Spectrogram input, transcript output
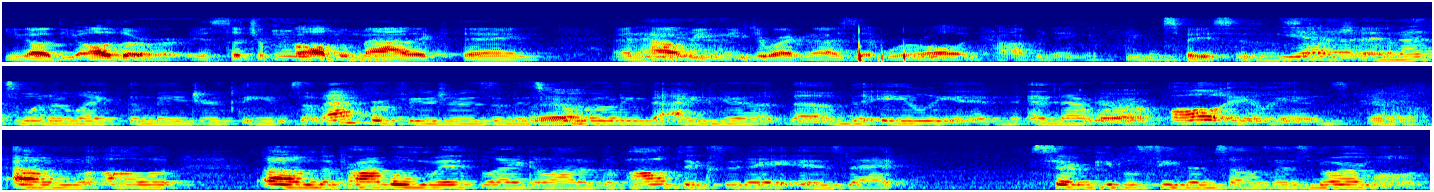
you know the other is such a Mhm. problematic thing, and how we need to recognize that we're all inhabiting human spaces and Yeah, such. and that's one of like the major themes of Afrofuturism is Yeah. promoting the idea of the, of the alien and that we're all aliens. yeah, Um, all um, the problem with like a lot of the politics today is that certain people see themselves as normal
